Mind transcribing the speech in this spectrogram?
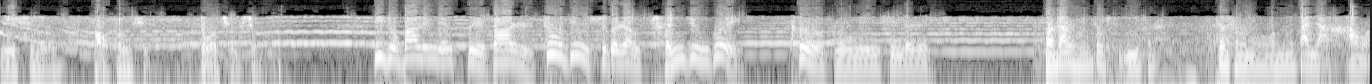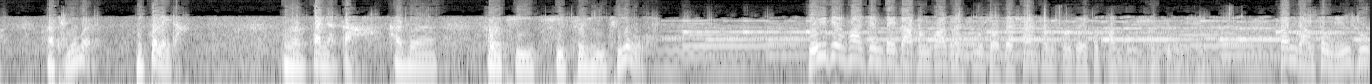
泥石流、暴风雪。夺去了生命。一九八零年四月八日，注定是个让陈俊贵刻骨铭心的日子。我当时正洗衣服呢，这时候呢，我们的班长喊我，说陈贵，你过来一趟。我说班长干啥？他说我去去执行一次任务。由于电话线被大风刮断，驻守在山上的部队和团部失去了联系。班长郑林书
